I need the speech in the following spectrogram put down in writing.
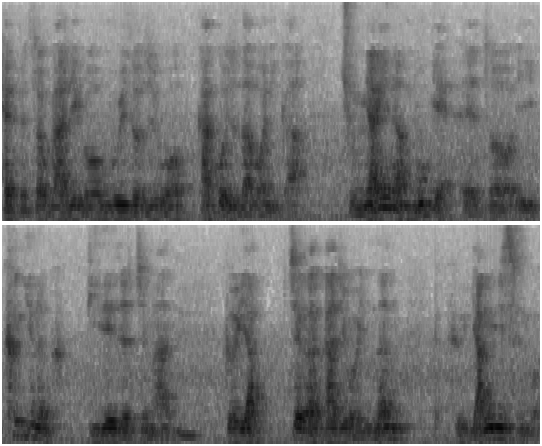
햇볕도 가리고 물도 주고 가꿔 주다 보니까 중량이나 무게, 또 이 크기는 크- 비례해졌지만 그 약재가 가지고 있는 그 양리성분,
